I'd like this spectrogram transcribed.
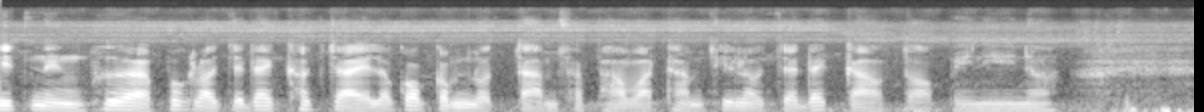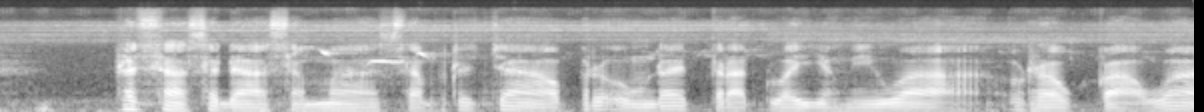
นิดหนึ่งเพื่อพวกเราจะได้เข้าใจแล้วก็กำหนดตามสภาวะธรรมที่เราจะได้กล่าวต่อไปนี้เนาะพระศาสดาสัมมาสัมพุทธเจ้า พระองค์ได้ตรัสไว้อย่างนี้ว่าเรากล่าวว่า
